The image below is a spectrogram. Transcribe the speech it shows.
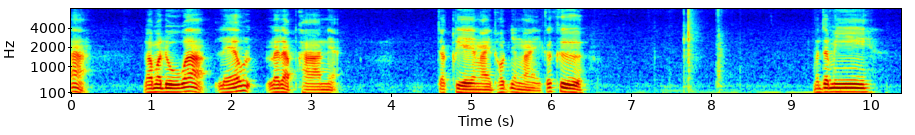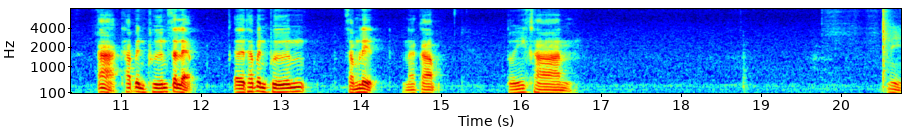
อะเรามาดูว่าแล้วระดับคานเนี่ย จะเคลียร์ยังไงทดยังไงก็คือ มันจะมีอะถ้าเป็นพื้นสแลบ เออถ้าเป็นพื้นสำเร็จนะครับ ตัวนี้คาน นี่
